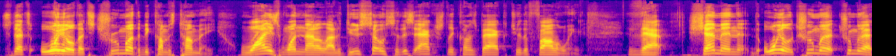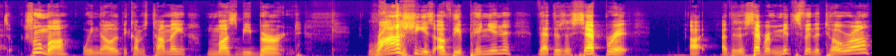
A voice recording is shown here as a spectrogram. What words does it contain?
So that's oil, that's truma that becomes tame. Why is one not allowed to do so? So this actually comes back to the following: that shemen, the oil, truma, truma that's truma, we know it becomes tame, must be burned. Rashi is of the opinion that there's a separate, uh, there's a separate mitzvah in the Torah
